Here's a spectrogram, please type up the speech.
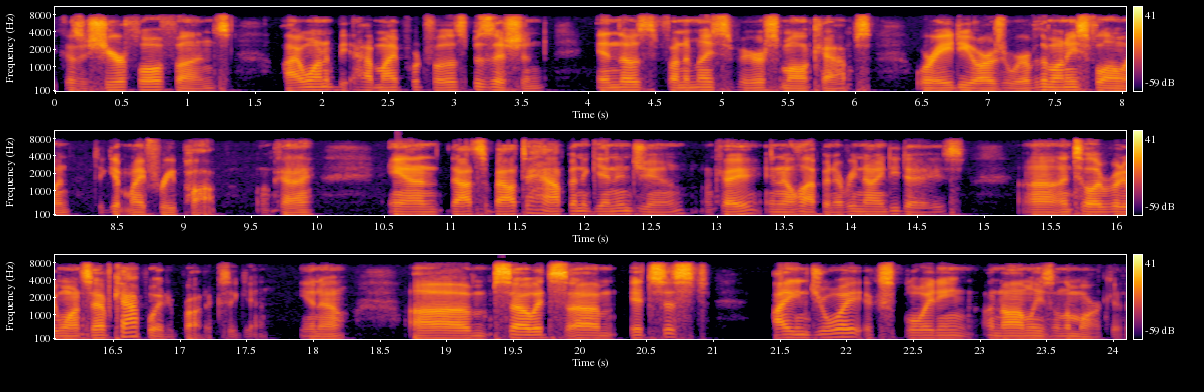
Because of sheer flow of funds. I want to have my portfolios positioned in those fundamentally superior small caps or ADRs or wherever the money's flowing to get my free pop, okay? And that's about to happen again in June, okay? And it'll happen every 90 days uh, until everybody wants to have cap weighted products again, you know? Um, so it's um, it's just I enjoy exploiting anomalies on the market.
